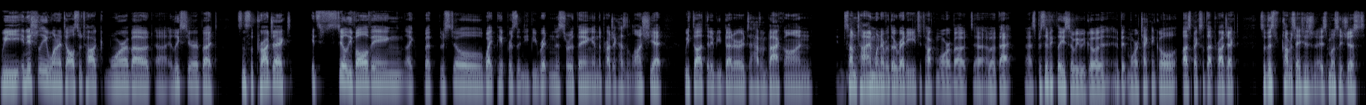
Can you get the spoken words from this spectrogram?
We initially wanted to also talk more about uh, Elixxir, but since the project it's still evolving, like, but there's still white papers that need to be written, this sort of thing, and the project hasn't launched yet. We thought that it'd be better to have him back on in some time whenever they're ready to talk more about uh, about that uh, specifically. So we would go a bit more technical aspects of that project. So this conversation is mostly just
